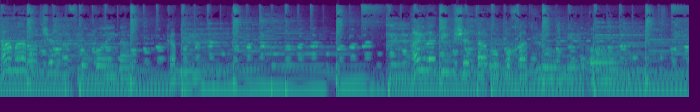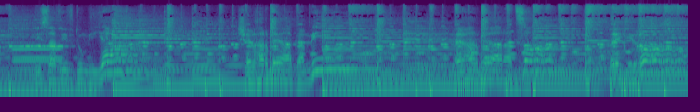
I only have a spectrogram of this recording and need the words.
המראות שנפלו פה אינם קמים הילדים שטעו פה חדלו לראות מסביב דומיה של הרבה אגמים והרבה ארצות בהירות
